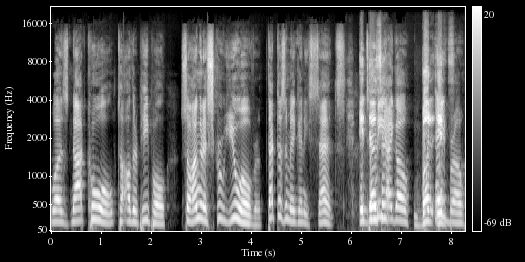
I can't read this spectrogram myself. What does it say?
was not cool to other people, so I'm going to screw you over, that doesn't make any sense. It To doesn't me, I go, but hey, it's bro.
